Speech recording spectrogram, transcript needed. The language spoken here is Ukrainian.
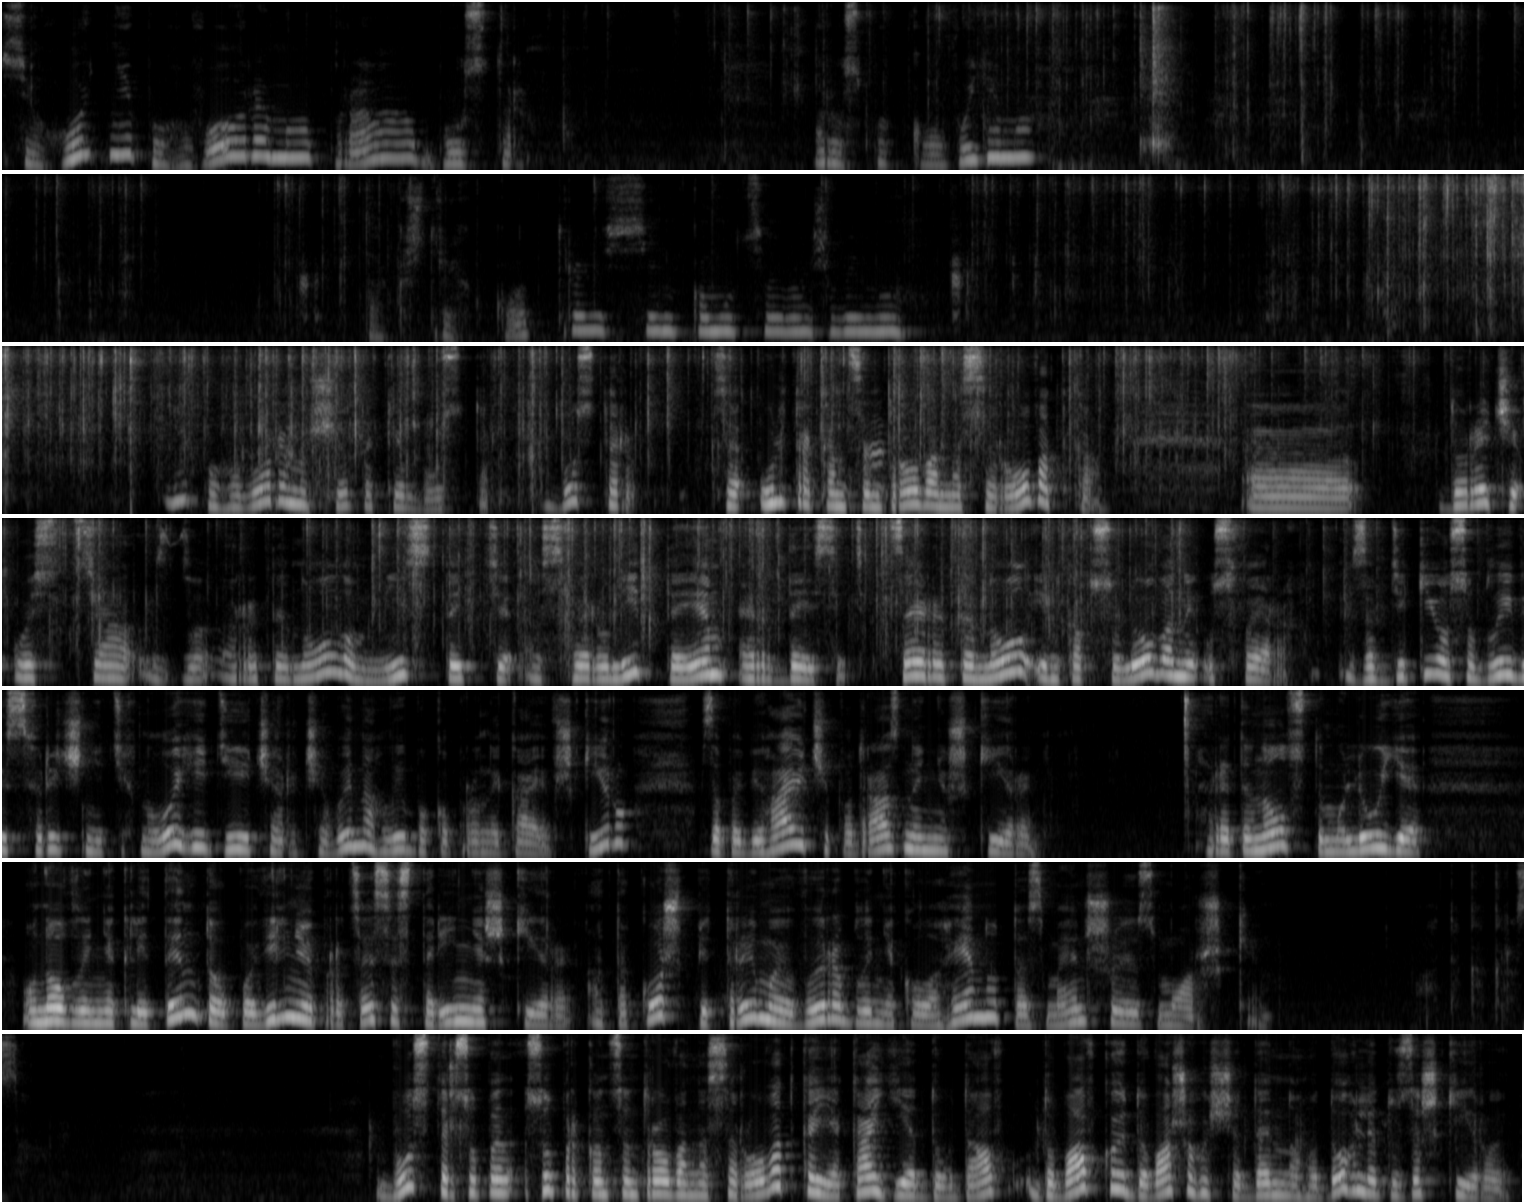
Сьогодні поговоримо про бустер. Розпаковуємо. Так, штрих-код 37, кому це важливо. І поговоримо, що таке бустер. Бустер це ультраконцентрована сироватка. Е, До речі, ось ця з ретинолом містить сфероліт ТМР10. Це ретинол інкапсульований у сферах. Завдяки особливій сферичній технології діюча речовина глибоко проникає в шкіру, запобігаючи подразненню шкіри. Ретинол стимулює оновлення клітин та уповільнює процеси старіння шкіри, а також підтримує вироблення колагену та зменшує зморшки. Краса. Бустер суперконцентрована сироватка, яка є добавкою до вашого щоденного догляду за шкірою.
